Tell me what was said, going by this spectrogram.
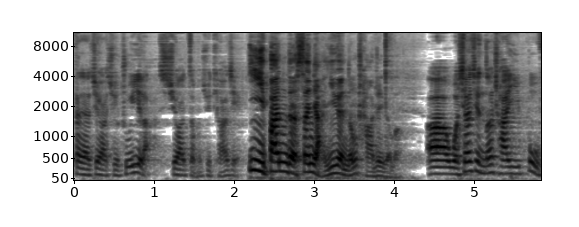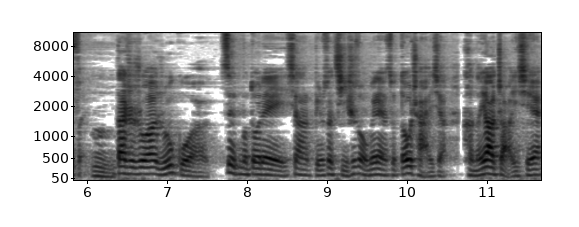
大家就要去注意了，需要怎么去调节。一般的三甲医院能查这个吗？啊，我相信能查一部分，嗯，但是说如果这么多类，像比如说几十种微量元素都查一下，可能要找一些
